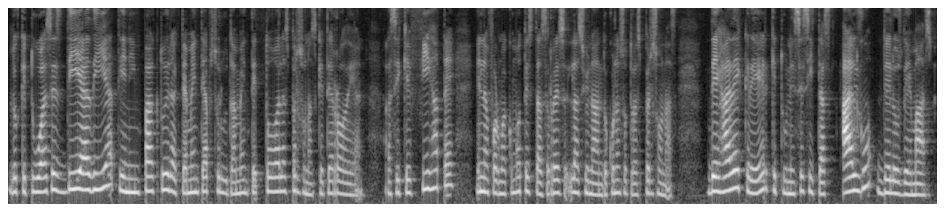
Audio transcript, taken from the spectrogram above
Lo que tú haces día a día tiene impacto directamente absolutamente todas las personas que te rodean. Así que fíjate en la forma como te estás relacionando con las otras personas. Deja de creer que tú necesitas algo de los demás.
